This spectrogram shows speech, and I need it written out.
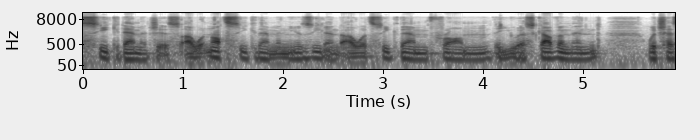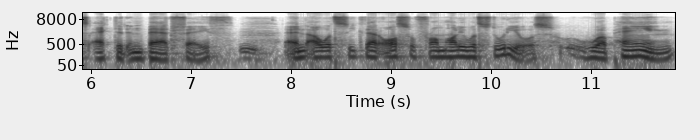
seek damages, I would not seek them in New Zealand. I would seek them from the US government, which has acted in bad faith. Mm. And I would seek that also from Hollywood studios, who are paying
